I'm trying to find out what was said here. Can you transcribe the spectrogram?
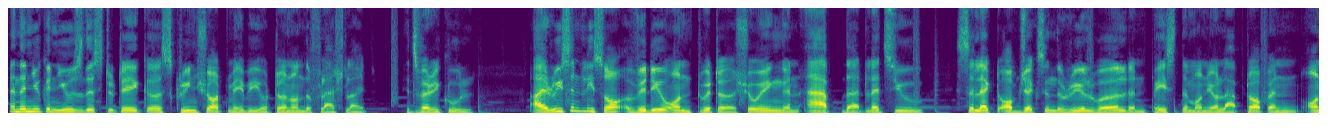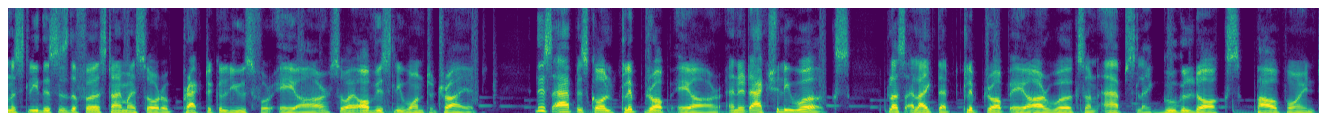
and then you can use this to take a screenshot maybe or turn on the flashlight. It's very cool. I recently saw a video on Twitter showing an app that lets you select objects in the real world and paste them on your laptop. And honestly, this is the first time I saw a practical use for AR, so I obviously want to try it. This app is called ClipDrop AR and it actually works. Plus, I like that ClipDrop AR works on apps like Google Docs, PowerPoint,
